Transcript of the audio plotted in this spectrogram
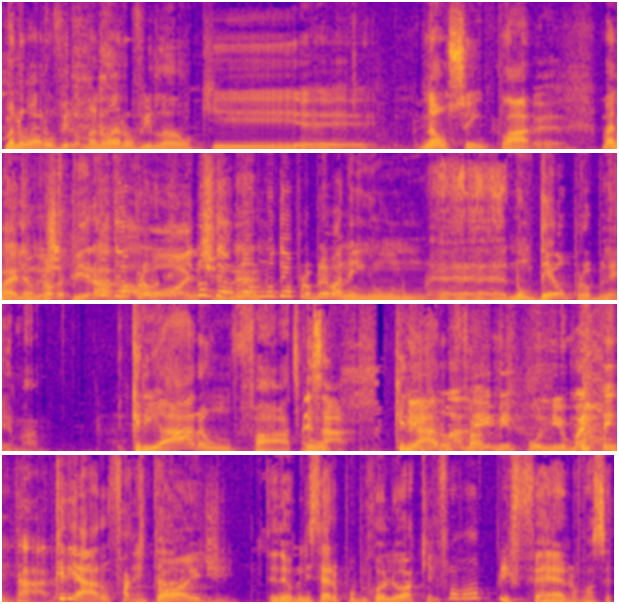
Mas não era um vilão, mas não era um vilão que. eh, Não, sim, claro. É. Mas não deu ódio, não deu, né? não, não deu problema nenhum. é, não deu problema. Criaram um fato. Criaram Nenhuma um fa- lei me puniu, mas tentaram. criaram um factoide. Entendeu? O Ministério Público olhou aquilo e falou: vamos pro inferno, você.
